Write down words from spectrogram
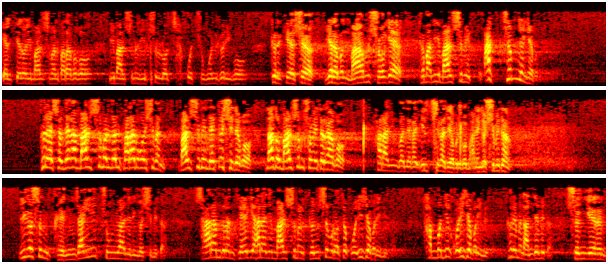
깰 때도 이 말씀을 바라보고, 이 말씀을 입술로 자꾸 중얼거리고, 그렇게 해서 여러분 마음속에 그만 이 말씀이 꽉 점령해버려요. 그래서 내가 말씀을 늘 바라보고 있으면 말씀이 내 것이 되고, 나도 말씀 속에 들어가고, 하나님과 내가 일치가 되어버리고 마는 것입니다. 이것은 굉장히 중요한 일인 것입니다. 사람들은 대개 하나님 말씀을 근성으로 듣고 잊어버립니다. 한 번 읽고 잊어버립니다. 그러면 안 됩니다. 성경에는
